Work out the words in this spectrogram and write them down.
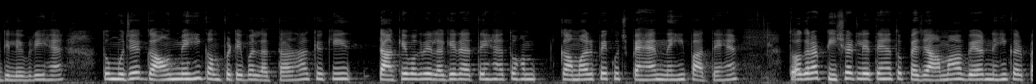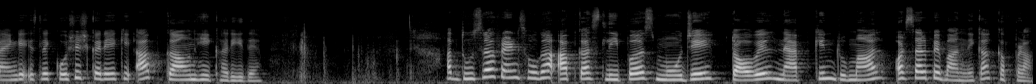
डिलीवरी है तो मुझे गाउन में ही कंफर्टेबल लगता था, क्योंकि टाँके वगैरह लगे रहते हैं तो हम कमर पे कुछ पहन नहीं पाते हैं। तो अगर आप टी शर्ट लेते हैं तो पैजामा वेयर नहीं कर पाएँगे, इसलिए कोशिश करिए कि आप गाउन ही खरीदें। अब दूसरा फ्रेंड्स होगा आपका स्लीपर्स मोजे टॉवल नैपकिन रुमाल और सर पे बांधने का कपड़ा।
